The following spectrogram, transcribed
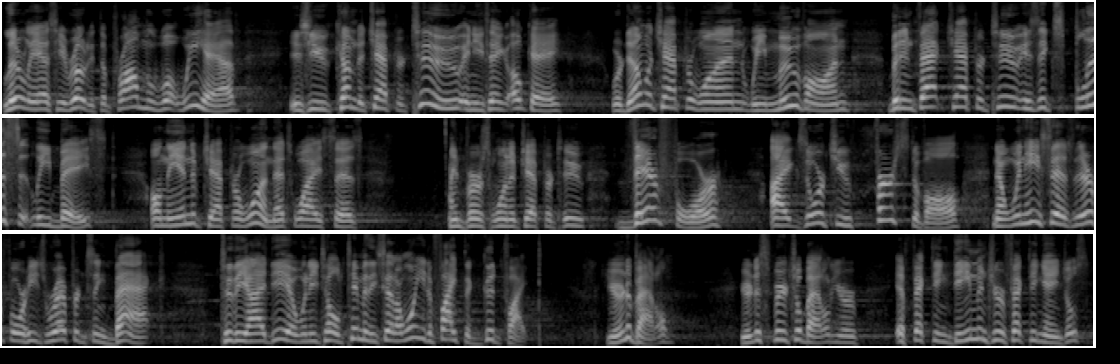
literally as he wrote it. The problem with what we have is you come to chapter two and you think, okay, we're done with chapter one, we move on. But in fact, chapter two is explicitly based on the end of chapter one. That's why it says, in verse 1 of chapter 2. Therefore, I exhort you, first of all. Now, when he says therefore, he's referencing back to the idea when he told Timothy, he said, I want you to fight the good fight. You're in a battle, you're in a spiritual battle, you're affecting demons, you're affecting angels.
